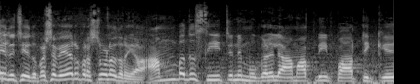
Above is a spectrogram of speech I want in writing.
ചെയ്തു ചെയ്തു. പക്ഷെ വേറൊരു പ്രശ്നമുള്ളത് അറിയാം. അമ്പത് സീറ്റിന് മുകളിൽ ആം ആദ്മി പാർട്ടിക്ക്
